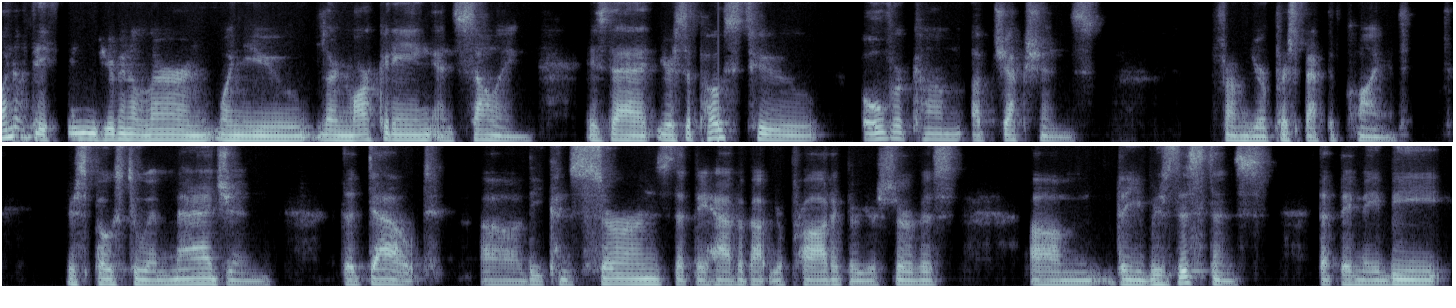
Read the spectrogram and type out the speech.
one of the things you're going to learn when you learn marketing and selling is that you're supposed to overcome objections from your prospective client. You're supposed to imagine the doubt, uh, the concerns that they have about your product or your service, um, the resistance that they may be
